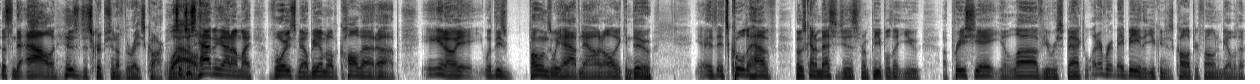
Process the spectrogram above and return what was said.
listen to Al and his description of the race car. Wow. So just having that on my voicemail, being able to call that up, you know, with these phones we have now and all they can do, it's, it's cool to have those kind of messages from people that you appreciate, you love, you respect, whatever it may be, that you can just call up your phone and be able to,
